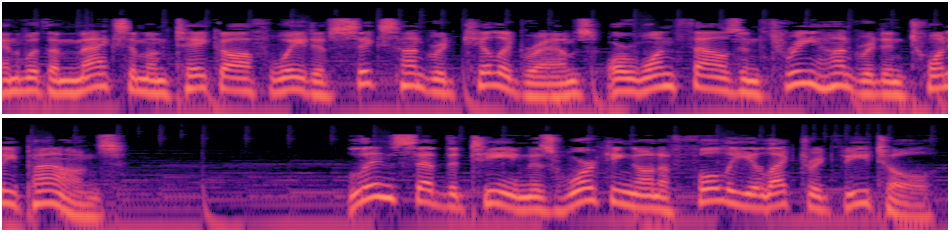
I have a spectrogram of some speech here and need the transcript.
and with a maximum takeoff weight of 600 kilograms or 1,320 pounds. Lin said the team is working on a fully electric VTOL,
